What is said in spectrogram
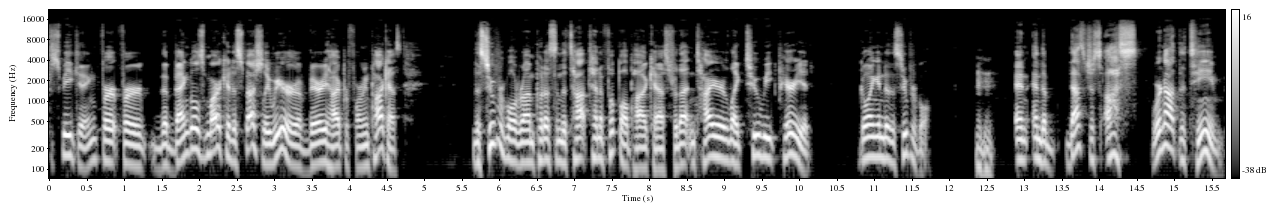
speaking for for the Bengals market especially we were a very high performing podcast. The Super Bowl run put us in the top 10 of football podcasts for that entire like 2 week period going into the Super Bowl. Mm-hmm. And and the that's just us. We're not the team.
